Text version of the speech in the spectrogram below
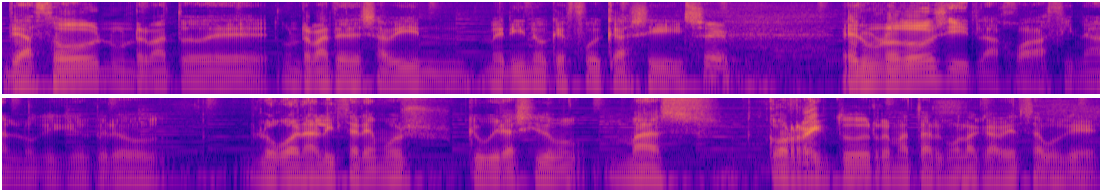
de Azón, un remate de, un remate de Sabín Merino que fue casi Sí. el 1-2 y la jugada final, ¿no? que, que creo luego analizaremos que hubiera sido más correcto rematar con la cabeza, porque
